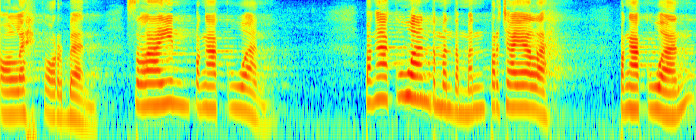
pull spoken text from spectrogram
oleh korban selain pengakuan? Pengakuan, teman-teman, percayalah. Pengakuan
